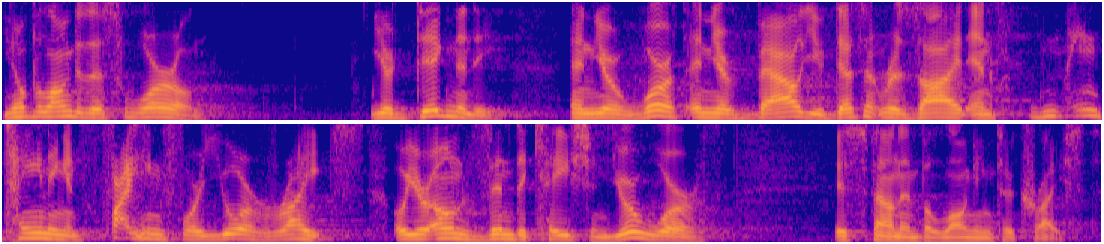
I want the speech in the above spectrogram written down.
You don't belong to this world. Your dignity and your worth and your value doesn't reside in maintaining and fighting for your rights or your own vindication. Your worth is found in belonging to Christ.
